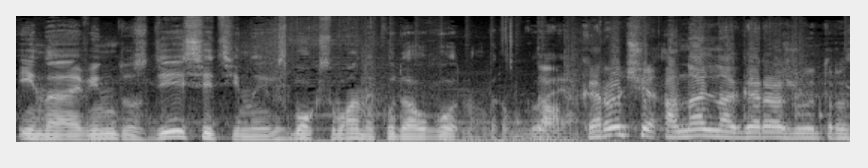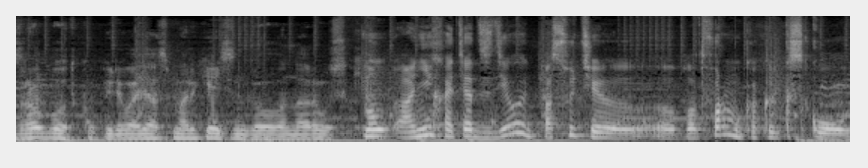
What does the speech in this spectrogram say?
и на Windows 10, и на Xbox One, и куда угодно, грубо говоря. Короче, анально огораживают разработку, переводя с маркетингового на русский. Ну, они хотят сделать, по сути, э, платформу как Xcode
